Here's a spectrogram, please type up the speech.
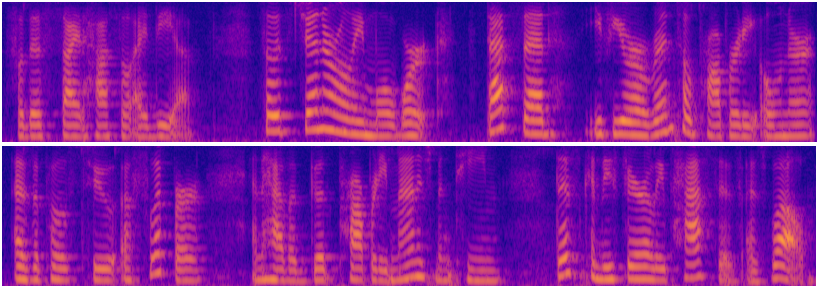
for this side hustle idea. So it's generally more work. That said, if you're a rental property owner as opposed to a flipper and have a good property management team, this can be fairly passive as well.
